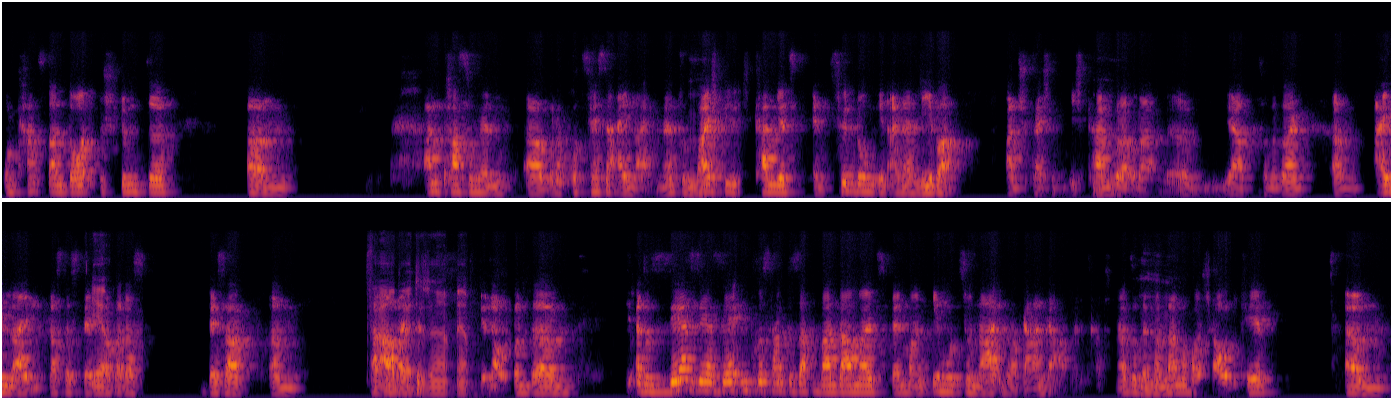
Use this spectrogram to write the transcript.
und kannst dann dort bestimmte ähm, Anpassungen äh, oder Prozesse einleiten. Ne? Zum mhm. Beispiel, ich kann jetzt Entzündung in einer Leber ansprechen. Ich kann oder, oder äh, ja, soll man sagen, ähm, einleiten, dass das der ja. Körper das besser ähm, verarbeitet. verarbeitet ja, ja. Genau. Und ähm, also sehr, sehr, sehr interessante Sachen waren damals, wenn man emotional im Organ gearbeitet hat. Also wenn mhm. man dann nochmal schaut, okay, ähm,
